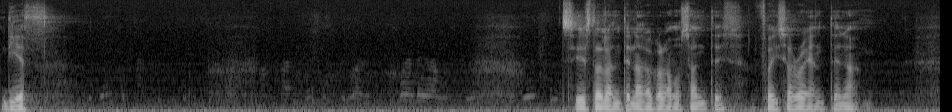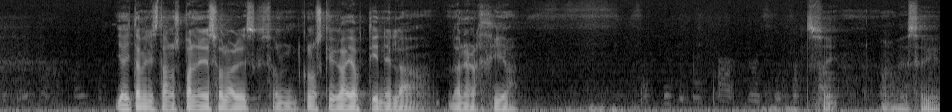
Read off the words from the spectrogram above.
10. Sí, esta es la antena de la que hablamos antes, Phase Array Antena. Y ahí también están los paneles solares, que son con los que Gaia obtiene la, energía. Sí, voy a seguir.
